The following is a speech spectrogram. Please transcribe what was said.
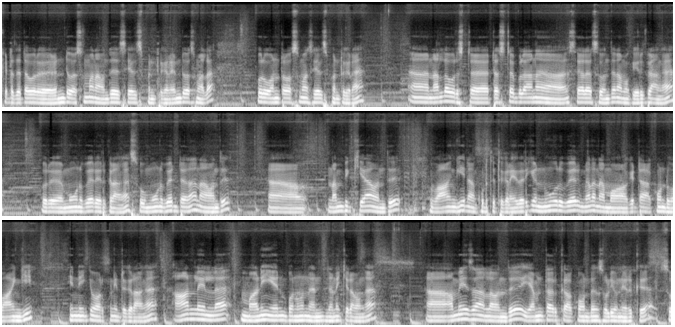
கிட்டத்தட்ட ஒரு ரெண்டு வருஷமாக நான் வந்து சேல்ஸ் பண்ணிட்டுருக்கேன். ரெண்டு வருஷமாக இல்லை ஒரு ஒன்றரை வருஷமாக சேல்ஸ் பண்ணிட்டுருக்கிறேன் நல்ல ஒரு ஸ்ட ட்ரஸ்டபிளான சேலர்ஸ் வந்து நமக்கு இருக்கிறாங்க. ஒரு மூணு பேர் இருக்கிறாங்க. ஸோ மூணு பேர்கிட்ட தான் நான் வந்து நம்பிக்கையாக வந்து வாங்கி நான் கொடுத்துட்ருக்குறேன் இது வரைக்கும் நூறு பேருக்கு மேலே நம்ம கிட்ட அக்கௌண்ட் வாங்கி இன்றைக்கும் ஒர்க் பண்ணிகிட்ருக்குறாங்க ஆன்லைனில் மணி ஏர்ன் பண்ணணும்னு நினைக்கிறவங்க அமேசானில் வந்து எம்டர்க் அக்கௌண்ட்டுன்னு சொல்லி ஒன்று இருக்குது ஸோ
